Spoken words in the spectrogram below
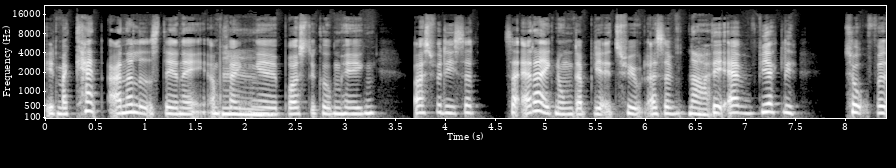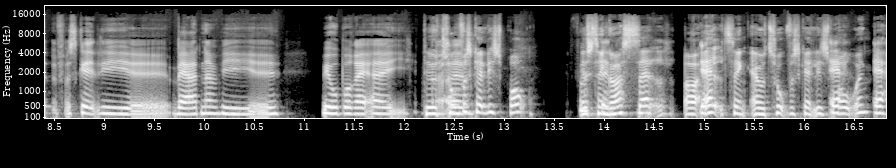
et markant anderledes DNA omkring mm. uh, Broste Copenhagen. Også fordi så, så er der ikke nogen, der bliver i tvivl. Altså, Nej. det er virkelig to for, forskellige øh, verdener, vi, øh, vi opererer i. Det er jo to og, forskellige sprog. Jeg tænker også salg, og ja. alting er jo to forskellige sprog, ja. ikke? Ja.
